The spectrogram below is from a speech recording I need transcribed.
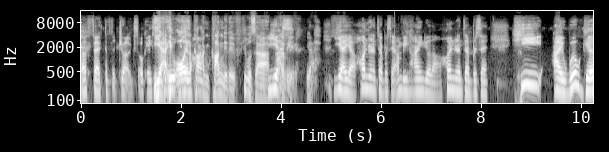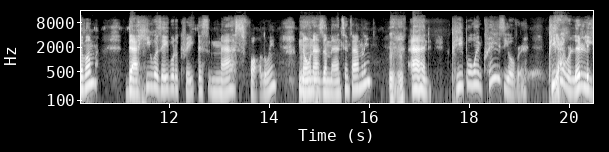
effect of the drugs. Okay, so Yeah, he he all hun- cognitive. He was uh, out of Yes. Yeah. Yeah, yeah, hundred and ten percent. I'm behind you on. Hundred and ten percent. He, I will give him that he was able to create this mass following known Mhm. as the Manson family, Mhm. and people went crazy over it. People Yeah. were literally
